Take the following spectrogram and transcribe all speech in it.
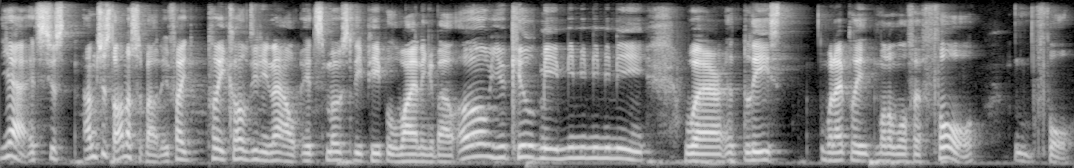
Yeah, it's just I'm just honest about it. If I play Call of Duty now, it's mostly people whining about, "Oh, you killed me, me, me, me, me, me." Where at least when I played Modern Warfare 4, 4,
